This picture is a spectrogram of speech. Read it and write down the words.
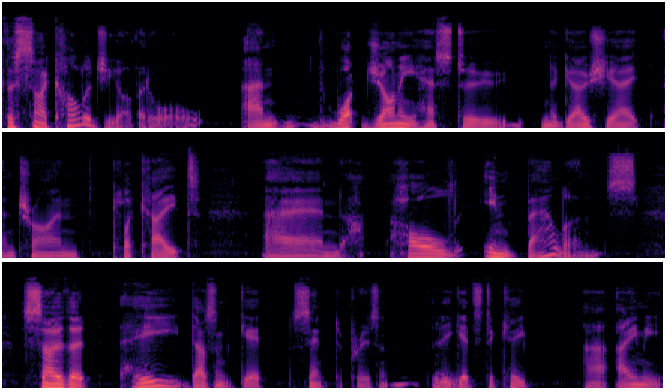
the psychology of it all and what Johnny has to negotiate and try and placate and hold in balance so that he doesn't get sent to prison, that he gets to keep uh, Amy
